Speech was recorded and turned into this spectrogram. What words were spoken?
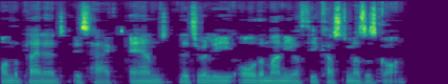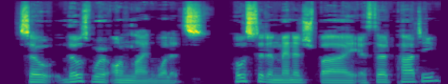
on the planet is hacked and literally all the money of the customers is gone. So those were online wallets hosted and managed by a third party.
